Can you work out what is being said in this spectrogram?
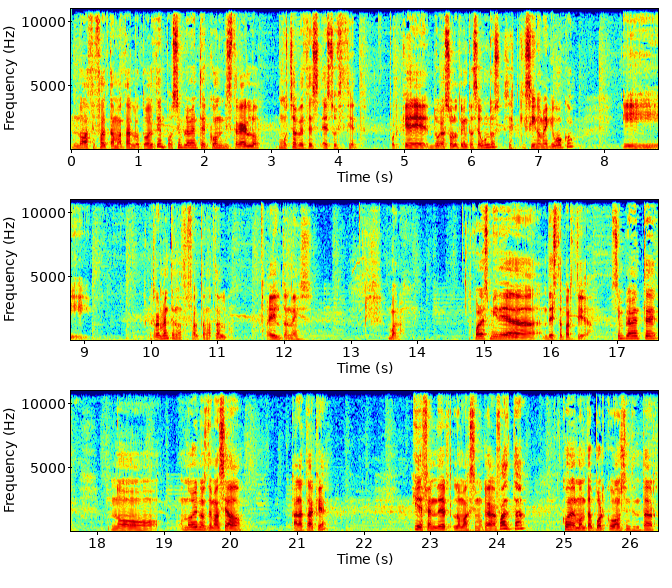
no hace falta matarlo todo el tiempo. Simplemente con distraerlo muchas veces es suficiente. Porque dura solo 30 segundos, si no me equivoco. Y realmente no hace falta matarlo. Ahí lo tenéis. Bueno, ¿cuál es mi idea de esta partida? Simplemente no, no irnos demasiado al ataque y defender lo máximo que haga falta. Con el montapuerco vamos a intentar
